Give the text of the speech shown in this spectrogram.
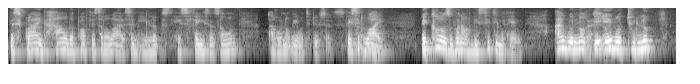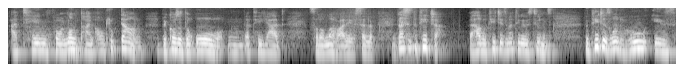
describe how the Prophet ﷺ, he looks, his face and so on, I would not be able to do so. They said, why? Because when I would be sitting with him, I would not be able to look at him for a long time. I would look down because of the awe that he had. Sallallahu Alaihi Wasallam. That is the teacher. How the teacher is meant to be the students. The teacher is one who is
